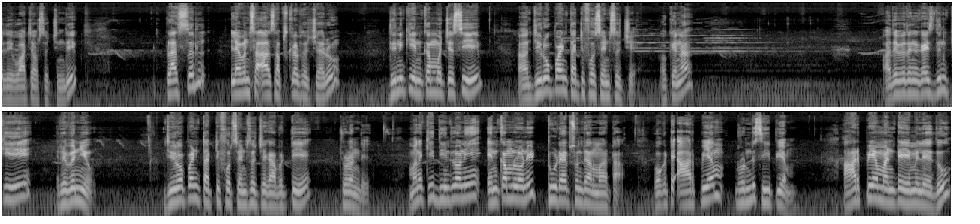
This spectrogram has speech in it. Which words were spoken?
అది వాచ్ అవర్స్ వచ్చింది. ప్లస్ లెవెన్ సబ్స్క్రైబ్స్ వచ్చారు. దీనికి ఇన్కమ్ వచ్చేసి zero point thirty four cents వచ్చాయి. ఓకేనా? అదేవిధంగా గైస్ దీనికి revenue zero point thirty four cents వచ్చాయి కాబట్టి చూడండి. మనకి దీంట్లోని ఇన్కమ్లోని టూ టైప్స్ ఉంటాయి అన్నమాట. ఒకటి ఆర్పిఎం రెండు సిపిఎం ఆర్పిఎం అంటే ఏమీ లేదు.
